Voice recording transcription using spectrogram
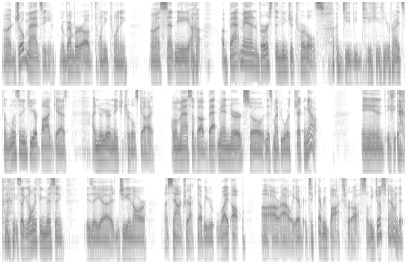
Uh, Joe Madzi, November of 2020, uh, sent me uh, a Batman versus the Ninja Turtles DVD. he writes, from listening to your podcast, I know you're a Ninja Turtles guy. I'm a massive uh, Batman nerd, so this might be worth checking out. And he- he's like, the only thing missing is a uh, GNR uh, soundtrack. That'll be right up uh, our alley. Every, tick every box for us. So we just found it,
